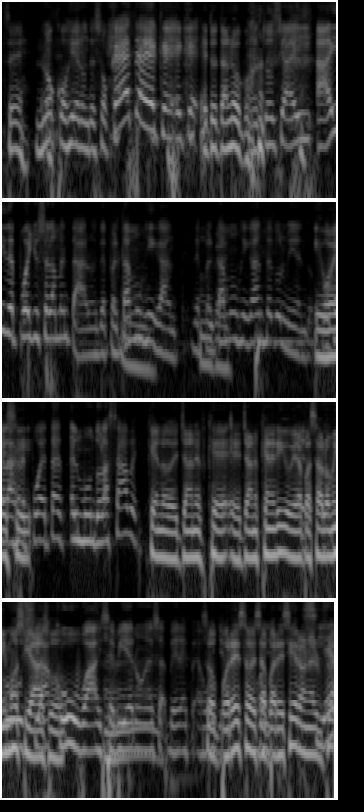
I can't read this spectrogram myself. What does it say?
Sí. No cogieron de soquete. Es que, es que, Esto es tan loco. Entonces ahí, ahí después ellos se lamentaron. Despertamos un gigante. Despertamos un gigante durmiendo. Y porque la respuesta el mundo la sabe. Que en lo de John F. Ke- eh, John F. Kennedy hubiera pasado lo mismo si a su... Cuba y se Ah. vieron esa. mira, So, oye, por eso oye, desaparecieron el si flaco.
